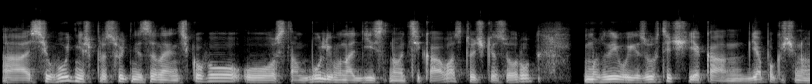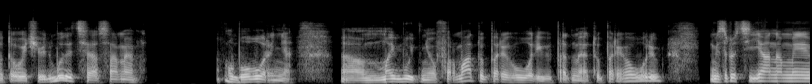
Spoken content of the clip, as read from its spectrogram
А сьогодні ж присутність Зеленського у Стамбулі вона дійсно цікава з точки зору можливої зустрічі, яка я поки що не готовий чи відбудеться, а саме обговорення майбутнього формату переговорів і предмету переговорів з росіянами,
